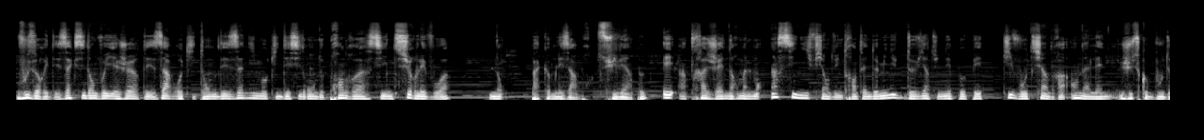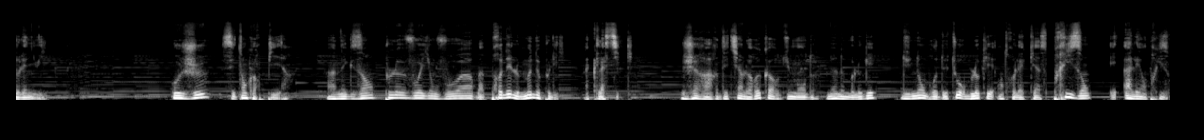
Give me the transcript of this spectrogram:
Vous aurez des accidents de voyageurs, des arbres qui tombent, des animaux qui décideront de prendre racine sur les voies. Non, pas comme les arbres, suivez un peu. Et un trajet normalement insignifiant d'une trentaine de minutes devient une épopée qui vous tiendra en haleine jusqu'au bout de la nuit. Au jeu, c'est encore pire. Un exemple, voyons voir, bah, prenez le Monopoly, un classique. Gérard détient le record du monde non homologué du nombre de tours bloqués entre la case prison et aller en prison.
